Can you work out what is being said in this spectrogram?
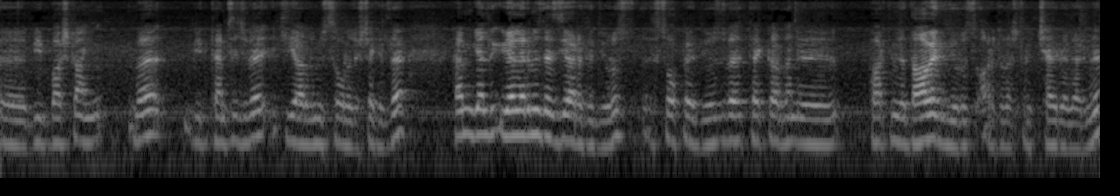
Ee, bir başkan ve bir temsilci ve iki yardımcısı olacak şekilde. Hem geldik üyelerimizi de ziyaret ediyoruz, e, sohbet ediyoruz ve tekrardan e, partimize davet ediyoruz arkadaşların çevrelerini.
